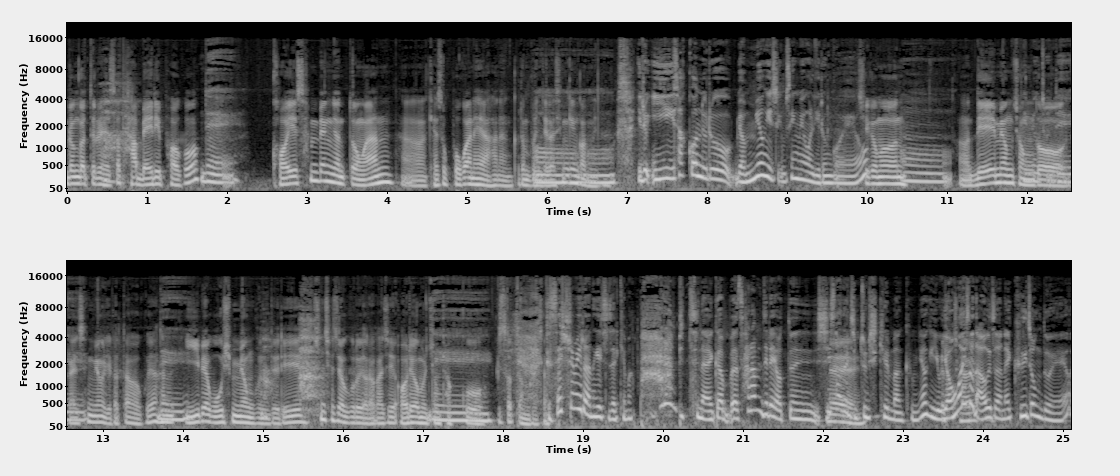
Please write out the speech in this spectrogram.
그런 것들을 해서 다 매립하고 네. 거의 300년 동안 어, 계속 보관해야 하는 그런 문제가 어. 생긴 겁니다. 이, 이 사건으로 몇 명이 지금 생명을 잃은 거예요? 지금은 어, 어, 4명 정도가 정도, 네. 생명을 잃었다고 하고요. 네. 한 250명 분들이 신체적으로 여러 가지 어려움을 좀 네. 겪고 있었던 거죠. 그 세슘이라는 게 진짜 이렇게 막 파란 빛이 나. 그러니까 뭐 사람들의 어떤 시선을 네. 집중시킬 만큼요. 이게 그래서 영화에서 잘- 나오잖아요. 그 정도예요?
